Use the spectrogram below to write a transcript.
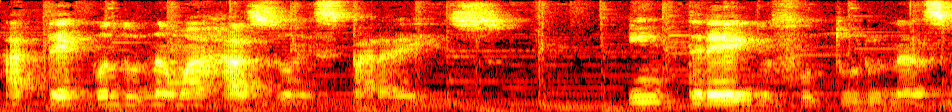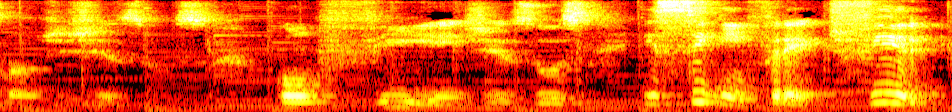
até quando não há razões para isso. Entregue o futuro nas mãos de Jesus confie em Jesus e siga em frente, firme.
